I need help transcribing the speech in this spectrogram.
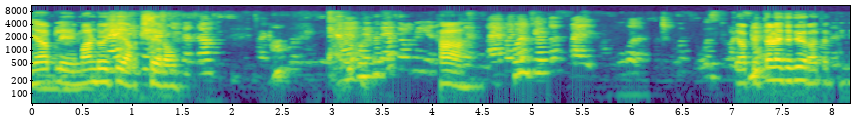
हे आपले मांडवेचे अक्षयराव हा. ते आपले तळ्याच्या तिथे राहतात ते.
